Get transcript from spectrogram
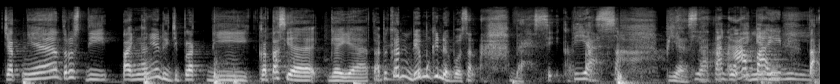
catnya terus di tangannya dijiplak di kertas ya gaya. Tapi kan dia mungkin udah bosan ah basi kertas. Biasa. biasa. Kegiatan aku apa ingin ini? tak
